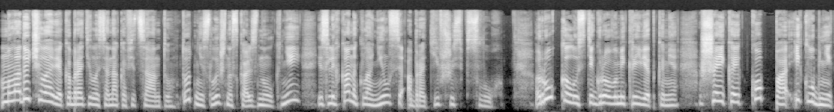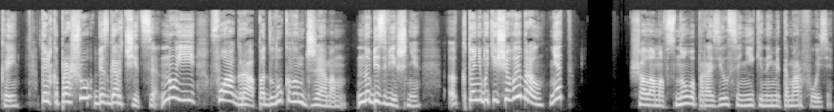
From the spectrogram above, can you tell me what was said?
«Молодой человек», — обратилась она к официанту. Тот неслышно скользнул к ней и слегка наклонился, обратившись вслух. «Рукколу с тигровыми креветками, шейкой коппа и клубникой. Только прошу без горчицы. Ну и фуагра под луковым джемом, но без вишни. Кто-нибудь еще выбрал, нет?» Шаламов снова поразился Никиной метаморфозе.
